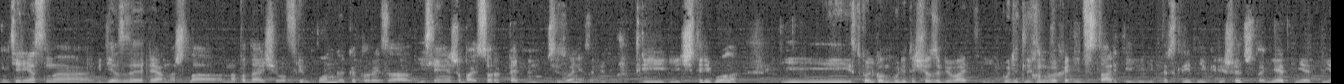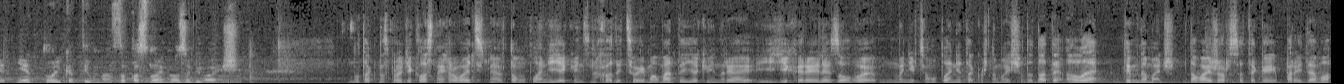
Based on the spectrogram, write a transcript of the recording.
интересно, где Заря нашла нападающего Фринпонга, который за, если я не ошибаюсь, 45 минут в сезоне забил уже 3 или 4 гола. И сколько он будет еще забивать? И будет ли он выходить в старте? Или Виктор Скрипник решит, что нет, нет, нет, нет, только ты у нас запасной, но забивающий. Ну так, насправді класний гравець, в тому плані, як він знаходить свої моменти, як він ре... їх реалізовує. Мені в цьому плані також немає що додати, але тим не менш, давай же все-таки перейдемо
